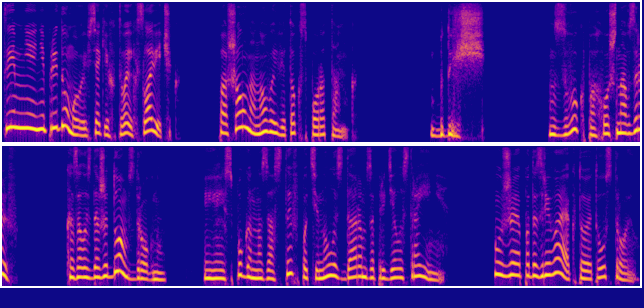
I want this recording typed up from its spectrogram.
Ты мне не придумывай всяких твоих словечек. Пошел на новый виток спора танк. Бдыщ! Звук похож на взрыв. Казалось, даже дом вздрогнул. И я, испуганно застыв, потянулась даром за пределы строения, уже подозревая, кто это устроил.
